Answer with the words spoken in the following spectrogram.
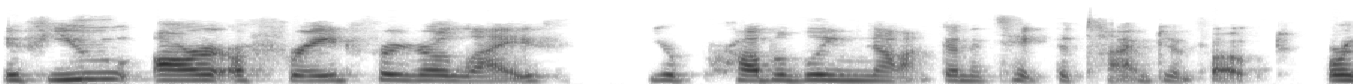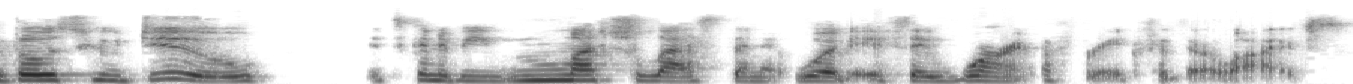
If you are afraid for your life, you're probably not going to take the time to vote. Or those who do, it's going to be much less than it would if they weren't afraid for their lives.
